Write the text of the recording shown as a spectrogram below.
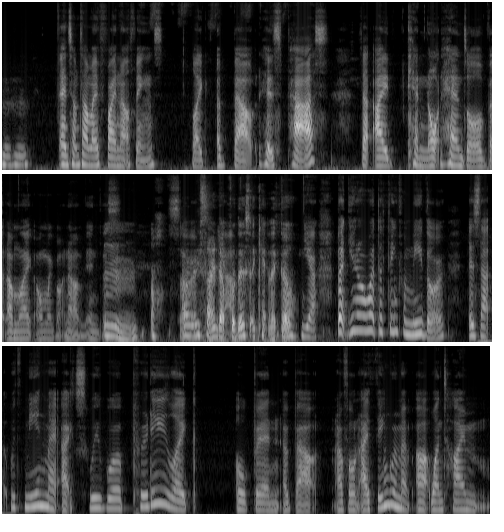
mm-hmm. and sometimes I find out things like about his past that I cannot handle. But I'm like, oh my god, now I'm in this. Mm. Oh, So, I already signed up for this. I can't let go. Yeah, but you know what? The thing for me though is that with me and my ex, we were pretty like open about our phone. I think remember uh, one time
